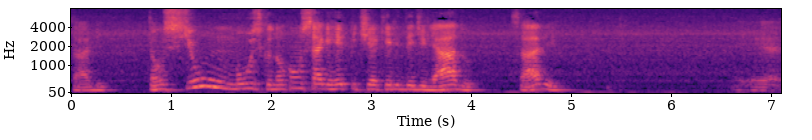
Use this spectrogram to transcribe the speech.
sabe? Então, se um músico não consegue repetir aquele dedilhado, sabe? É,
